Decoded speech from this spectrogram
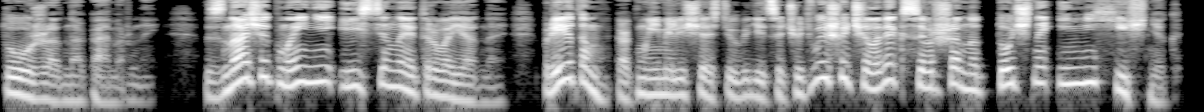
тоже однокамерный. Значит, мы не истинные травоядные. При этом, как мы имели счастье убедиться чуть выше, человек совершенно точно и не хищник.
